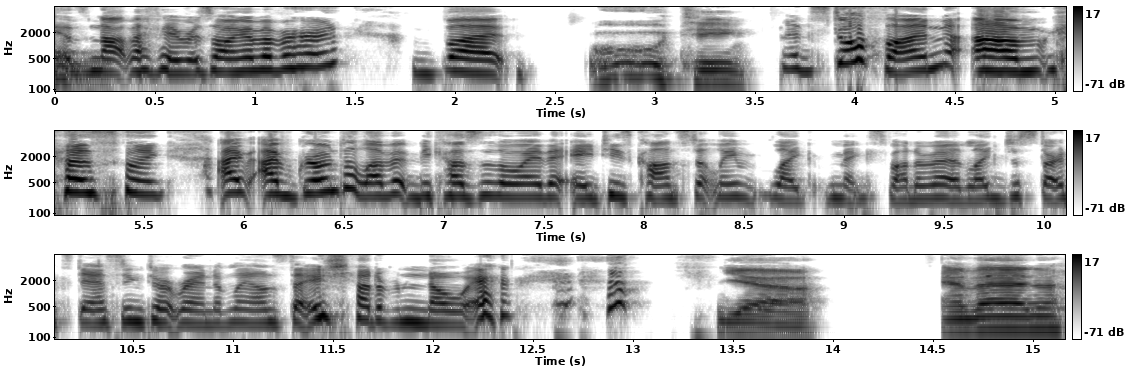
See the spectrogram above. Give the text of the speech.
it's not my favorite song I've ever heard. but Ooh, T. it's still fun. Um, because like I've I've grown to love it because of the way that AT's constantly like makes fun of it, and, like just starts dancing to it randomly on stage out of nowhere. Yeah. And then,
